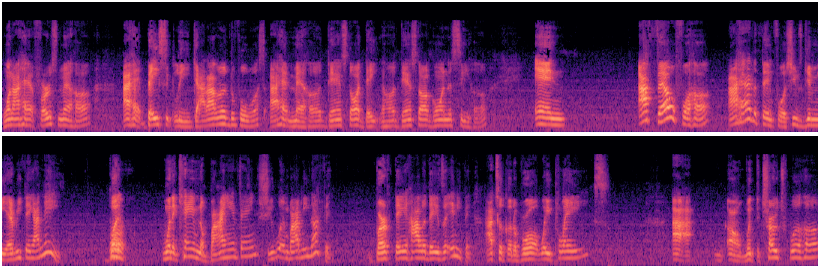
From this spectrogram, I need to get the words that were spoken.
When I had first met her, I had basically got out of the divorce. I had met her, then started dating her, then started going to see her. And I fell for her. I had a thing for her. She was giving me everything I need. But mm. when it came to buying things, she wouldn't buy me nothing birthday, holidays, or anything. I took her to Broadway plays. I um, went to church with her,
